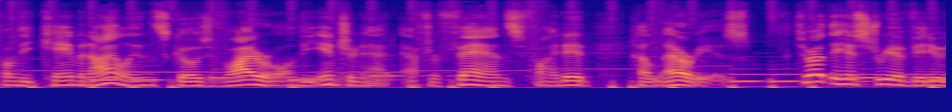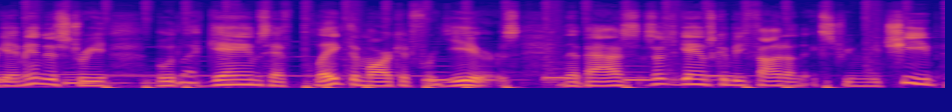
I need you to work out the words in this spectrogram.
from the Cayman Islands goes viral on the internet after fans find it hilarious. Throughout the history of video game industry, bootleg games have plagued the market for years. In the past, such games could be found on extremely cheap,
